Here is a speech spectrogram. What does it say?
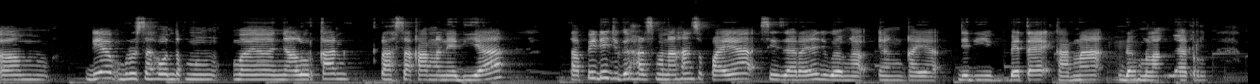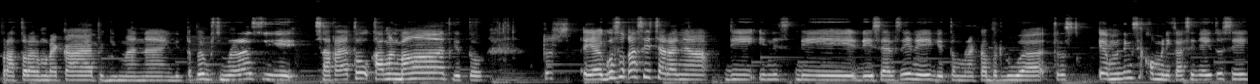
em, dia berusaha untuk menyalurkan rasa kangennya dia tapi dia juga harus menahan supaya si Zaranya juga nggak yang kayak jadi bete karena udah melanggar peraturan mereka atau gimana gitu. Tapi sebenarnya si Sakanya tuh kangen banget gitu terus ya gue suka sih caranya di ini di di series ini gitu mereka berdua terus yang penting sih komunikasinya itu sih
